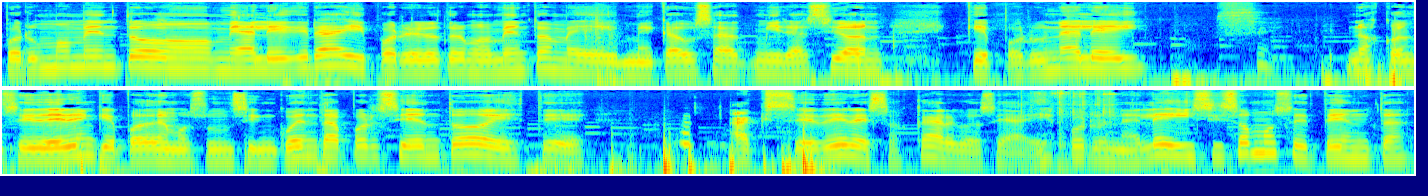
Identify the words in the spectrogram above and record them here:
por un momento me alegra y por el otro momento me, me causa admiración que por una ley nos consideren que podemos un 50% este, acceder a esos cargos. O sea, es por una ley. Y si somos 70,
